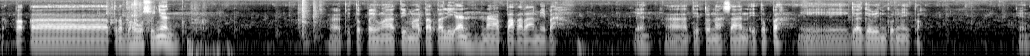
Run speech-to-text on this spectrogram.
Napaka trabahoso niyan. At ito pa yung ating mga tatalian, napakarami pa. Yan. At ito na saan ito pa. I gagawin ko rin ito. Yan.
